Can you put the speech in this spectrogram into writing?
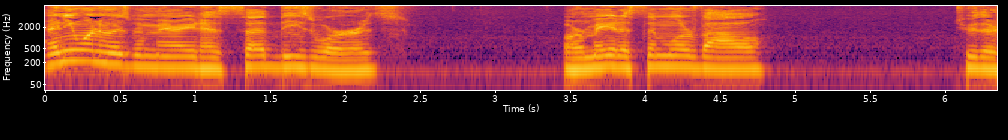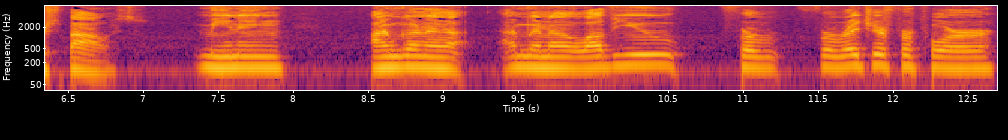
Anyone who has been married has said these words or made a similar vow to their spouse, meaning I'm going to I'm going to love you for for richer for poorer,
